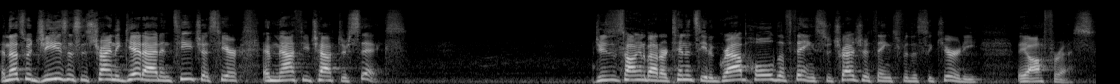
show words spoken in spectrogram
And that's what Jesus is trying to get at and teach us here in Matthew chapter 6. Jesus is talking about our tendency to grab hold of things, to treasure things for the security they offer us.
